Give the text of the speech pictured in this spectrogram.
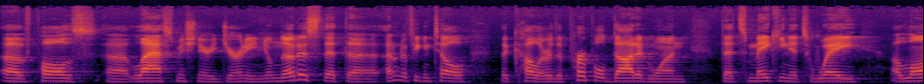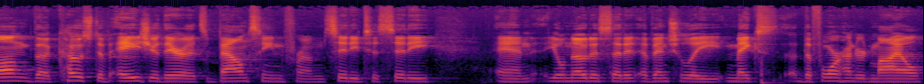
of Paul's uh, last missionary journey. And you'll notice that the, I don't know if you can tell the color, the purple dotted one that's making its way along the coast of Asia there, it's bouncing from city to city and you'll notice that it eventually makes the 400 mile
